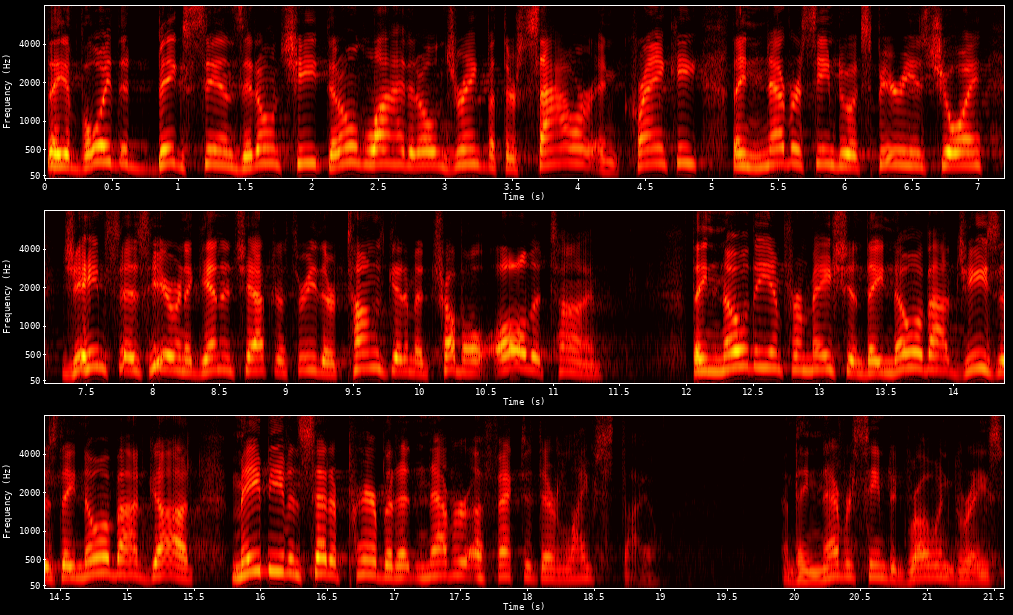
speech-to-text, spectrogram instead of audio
They avoid the big sins. They don't cheat, they don't lie, they don't drink, but they're sour and cranky. They never seem to experience joy. James says here and again in chapter 3 their tongues get them in trouble all the time. They know the information. They know about Jesus. They know about God. Maybe even said a prayer, but it never affected their lifestyle. And they never seem to grow in grace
